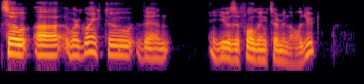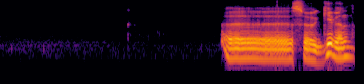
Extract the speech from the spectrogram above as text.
So uh, we're going to then use the following terminology. Uh, so given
